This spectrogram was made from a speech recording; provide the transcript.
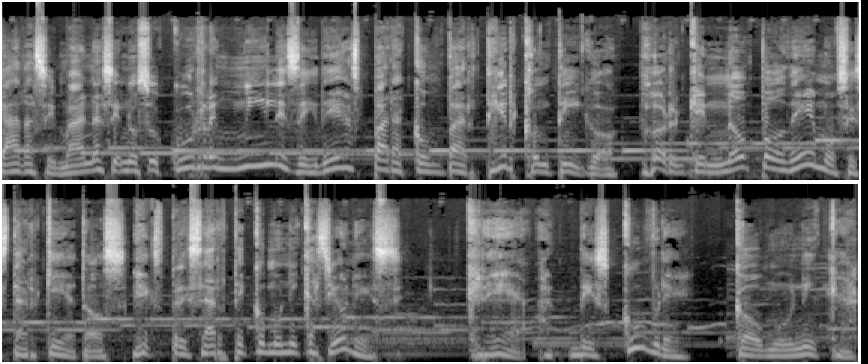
Cada semana se nos ocurren miles de ideas para compartir contigo, porque no podemos estar quietos. Expresarte comunicaciones. Crea, descubre, comunica.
